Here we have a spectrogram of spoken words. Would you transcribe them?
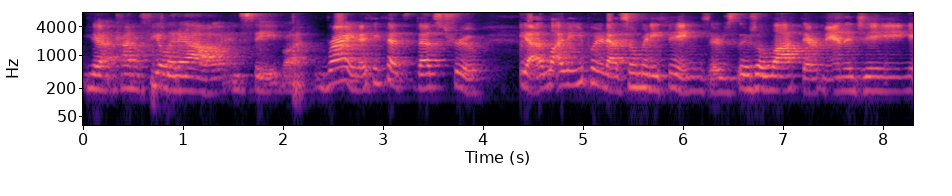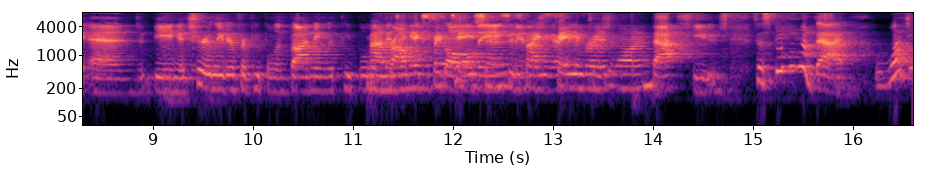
yeah, kind of feel it out and see, but. Right. I think that's, that's true. Yeah, I mean, you pointed out so many things. There's there's a lot there, managing and being a cheerleader for people and bonding with people. Managing expectations solving, is my favorite one. That's huge. So speaking of that, what do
